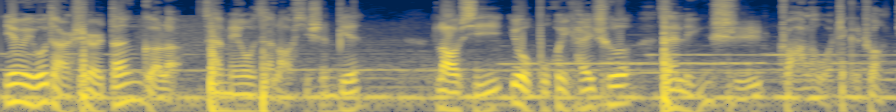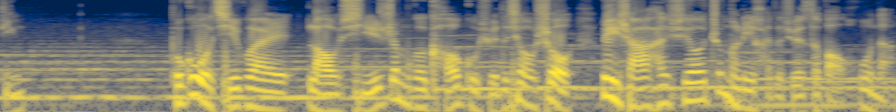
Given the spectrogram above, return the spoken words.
因为有点事儿耽搁了，才没有在老席身边。老席又不会开车，才临时抓了我这个壮丁。不过我奇怪，老席这么个考古学的教授，为啥还需要这么厉害的角色保护呢？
